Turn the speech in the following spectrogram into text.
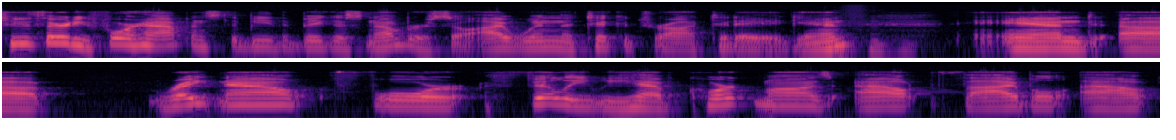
234 happens to be the biggest number. So I win the ticket draw today again. and uh, right now for Philly, we have Korkmaz out, Thybulle out,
